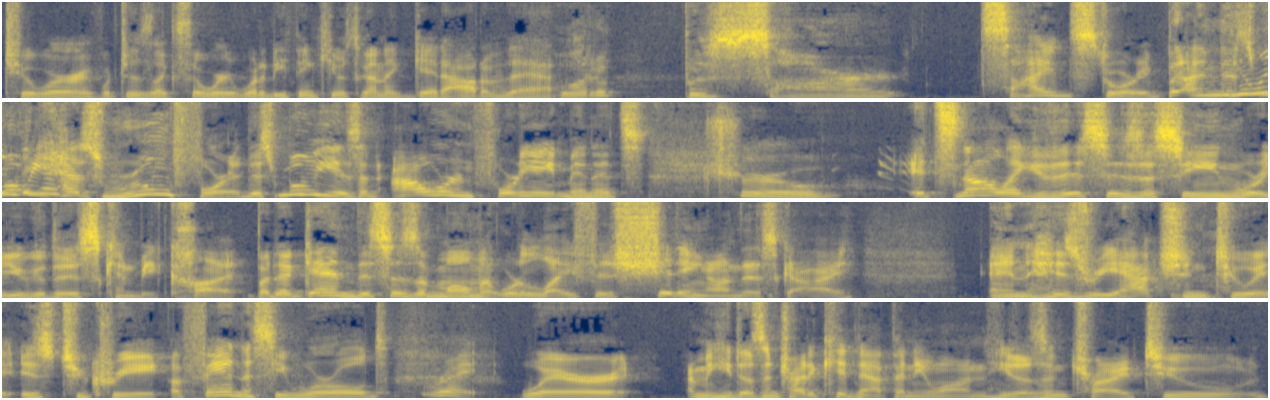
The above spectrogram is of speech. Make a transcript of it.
to her, which is like so weird. What did he think he was going to get out of that? What a bizarre side story. But and this movie has room for it. This movie is an hour and 48 minutes. True. It's not like this is a scene where you this can be cut. But again, this is a moment where life is shitting on this guy. And his reaction to it is to create a fantasy world Right. where I mean, he doesn't try to kidnap anyone. He doesn't try to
